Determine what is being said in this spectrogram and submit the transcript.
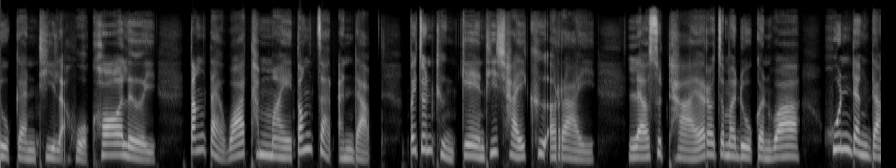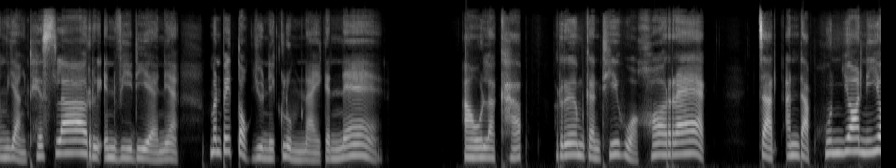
ดูกันทีละหัวข้อเลย ตั้งแต่ว่าทำไมต้องจัดอันดับ ไปจนถึงเกณฑ์ที่ใช้คืออะไร แล้วสุดท้ายเราจะมาดูกันว่าหุ้นดังๆ อย่าง Tesla หรือ Nvidia เนี่ย มันไปตกอยู่ในกลุ่มไหนกันแน่ เอาละครับ เริ่มกันที่หัวข้อแรก จัดอันดับหุ้นยอดนิย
